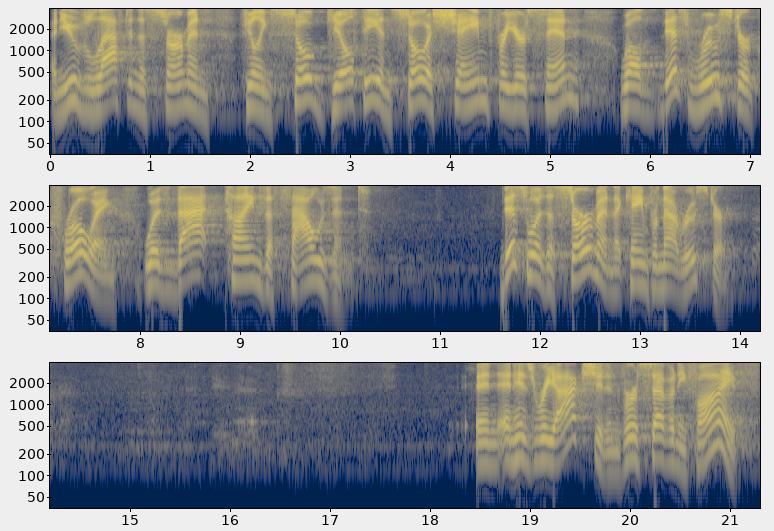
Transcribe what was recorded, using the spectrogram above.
And you've left in the sermon feeling so guilty and so ashamed for your sin? Well, this rooster crowing was that times a thousand. This was a sermon that came from that rooster. And, and his reaction in verse 75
